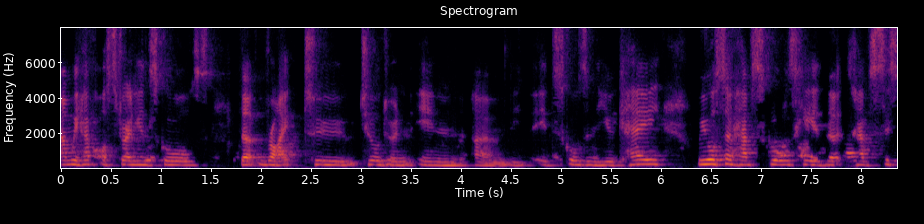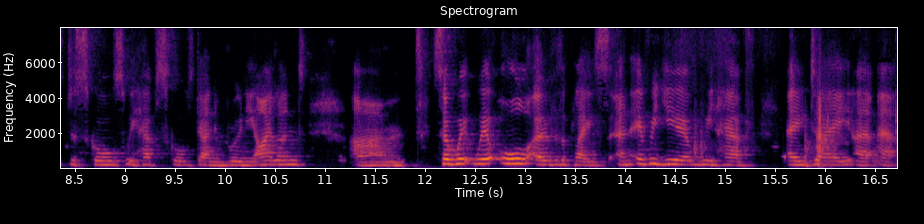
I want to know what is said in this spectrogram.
and we have Australian schools that write to children in, um, in schools in the UK. We also have schools here that have sister schools. We have schools down in Bruny Island. Um, so we're, we're, all over the place. And every year we have a day, uh, uh,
